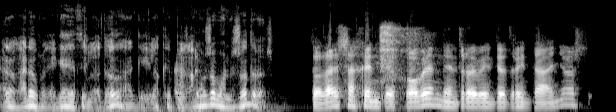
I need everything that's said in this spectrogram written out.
claro, claro, porque hay que decirlo todo. Aquí los que pagamos somos nosotros. Toda esa gente joven, dentro de 20 o 30 años,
